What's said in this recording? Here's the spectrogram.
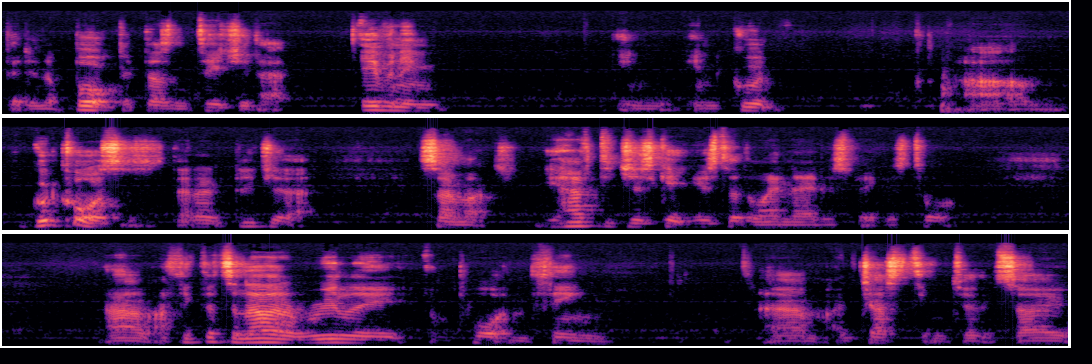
But in a book, it doesn't teach you that. Even in in, in good um, good courses, they don't teach you that so much. You have to just get used to the way native speakers talk. Um, I think that's another really important thing, um, adjusting to it. So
